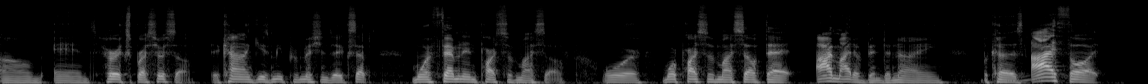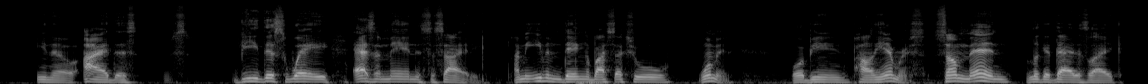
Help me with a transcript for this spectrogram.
um, and her express herself. It kind of gives me permission to accept more feminine parts of myself or more parts of myself that I might have been denying because I thought, you know, I had this be this way as a man in society. I mean, even dating a bisexual woman or being polyamorous. Some men look at that as like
